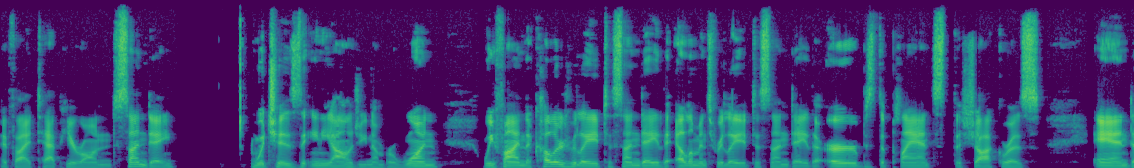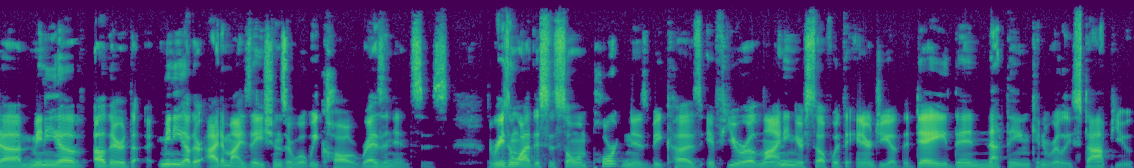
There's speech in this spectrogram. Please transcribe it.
if I tap here on Sunday, which is the eniology number one, we find the colors related to Sunday, the elements related to Sunday, the herbs, the plants, the chakras, and uh, many of other the, many other itemizations are what we call resonances. The reason why this is so important is because if you're aligning yourself with the energy of the day, then nothing can really stop you.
